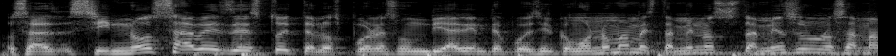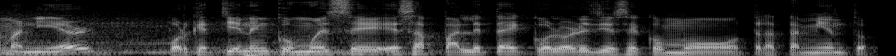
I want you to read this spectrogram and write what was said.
o sea, si no sabes de esto y te los pones un día, alguien te puede decir como, no mames, también, nos- también son unos Ama Manier, porque tienen como ese, esa paleta de colores y ese como tratamiento.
